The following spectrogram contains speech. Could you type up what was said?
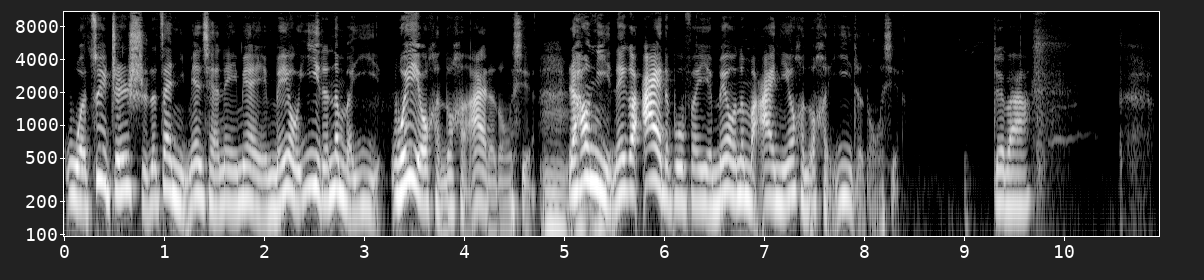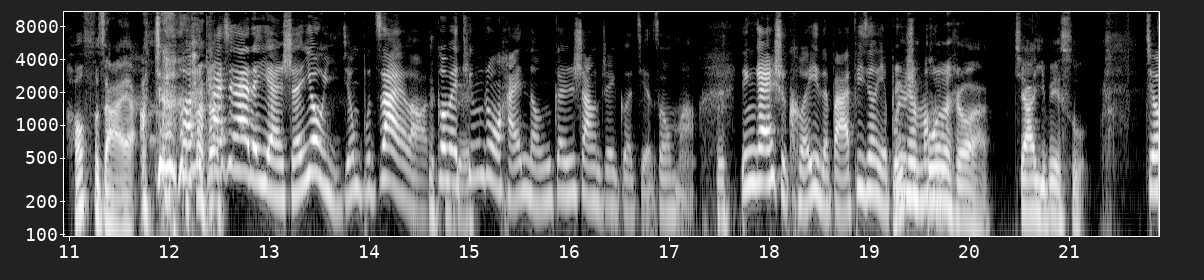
我最真实的在你面前那一面，也没有意的那么意，我也有很多很爱的东西。嗯，然后你那个爱的部分也没有那么爱，你有很多很意的东西，对吧？好复杂呀。就 他现在的眼神又已经不在了，各位听众还能跟上这个节奏吗？应该是可以的吧，毕竟也不是什么播的时候啊，加一倍速。就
